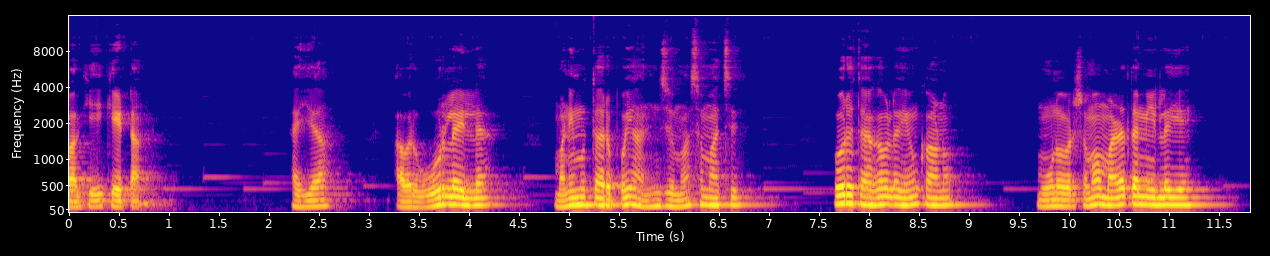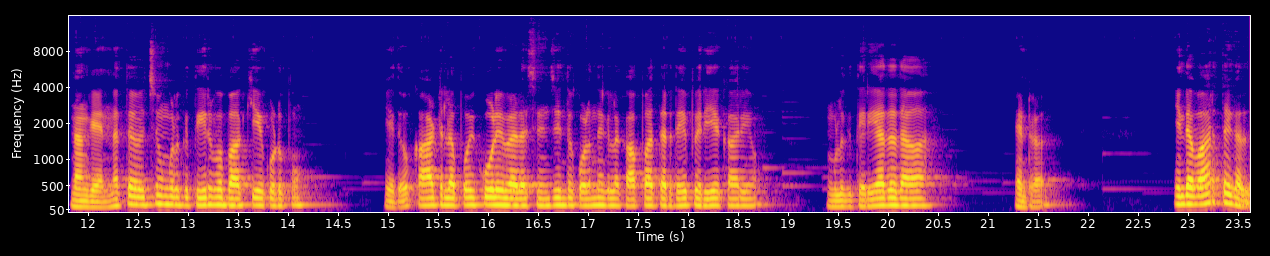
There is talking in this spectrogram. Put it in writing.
பாக்கியை கேட்டான். ஐயா அவர் ஊரில் இல்லை. மணிமுத்தார் போய் அஞ்சு மாதமாச்சு ஒரு தகவலையும் காணோம். மூணு வருஷமாக மழை தண்ணி இல்லையே. நாங்கள் என்னத்தை வச்சு உங்களுக்கு தீர்வை பாக்கியை கொடுப்போம்? ஏதோ காட்டில் போய் கூலி வேலை செஞ்சு இந்த குழந்தைகளை காப்பாற்றுறதே பெரிய காரியம். உங்களுக்கு தெரியாததா? என்றாள். இந்த வார்த்தைகள்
